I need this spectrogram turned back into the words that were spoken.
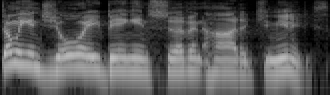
Don't we enjoy being in servant hearted communities?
